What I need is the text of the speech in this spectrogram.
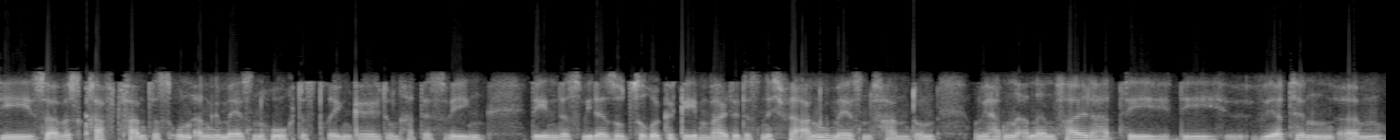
die Servicekraft fand es unangemessen hoch, das Trinkgeld, und hat deswegen denen das wieder so zurückgegeben, weil sie das nicht für angemessen fand. Und, und wir hatten einen anderen Fall, da hat die, die Wirtin ähm,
